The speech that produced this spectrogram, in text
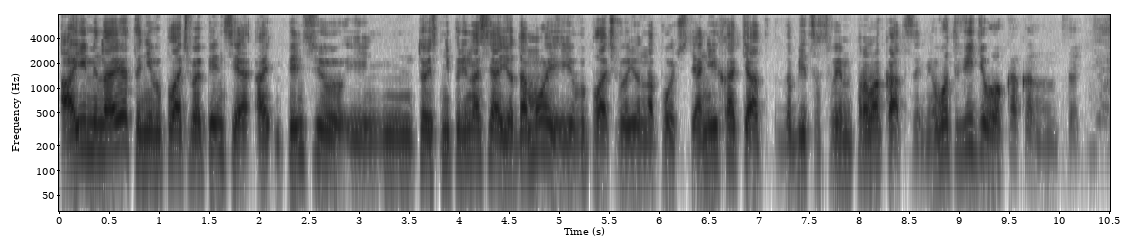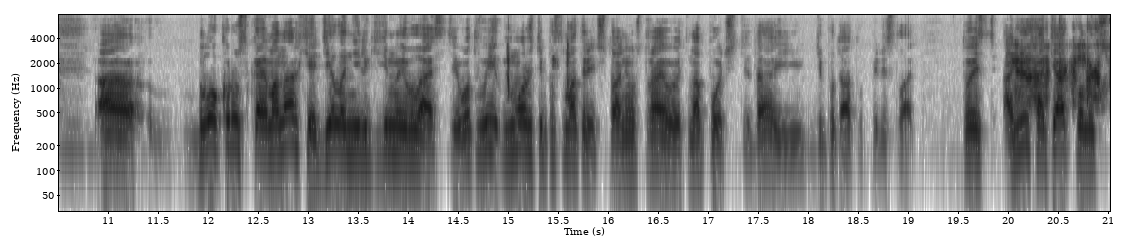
А именно это, не выплачивая пенсию, а, пенсию и, то есть не принося ее домой и выплачивая ее на почте, они хотят добиться своими провокациями. Вот видео, как оно написать? А, блок «Русская монархия. Дело нелегитимной власти». Вот вы можете посмотреть, что они устраивают на почте, да, и депутату переслать. То есть они А, хотят получить...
